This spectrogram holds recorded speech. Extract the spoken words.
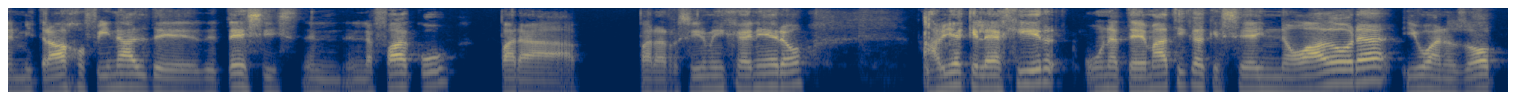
en mi trabajo final de, tesis en, la FACU, para, para recibirme ingeniero, había que elegir una temática que sea innovadora y bueno, yo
